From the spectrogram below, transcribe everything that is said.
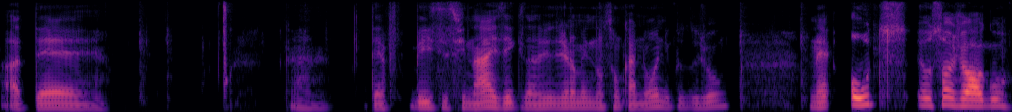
até cara, até bases finais aí que vezes, geralmente não são canônicos do jogo, né? Outros eu só jogo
